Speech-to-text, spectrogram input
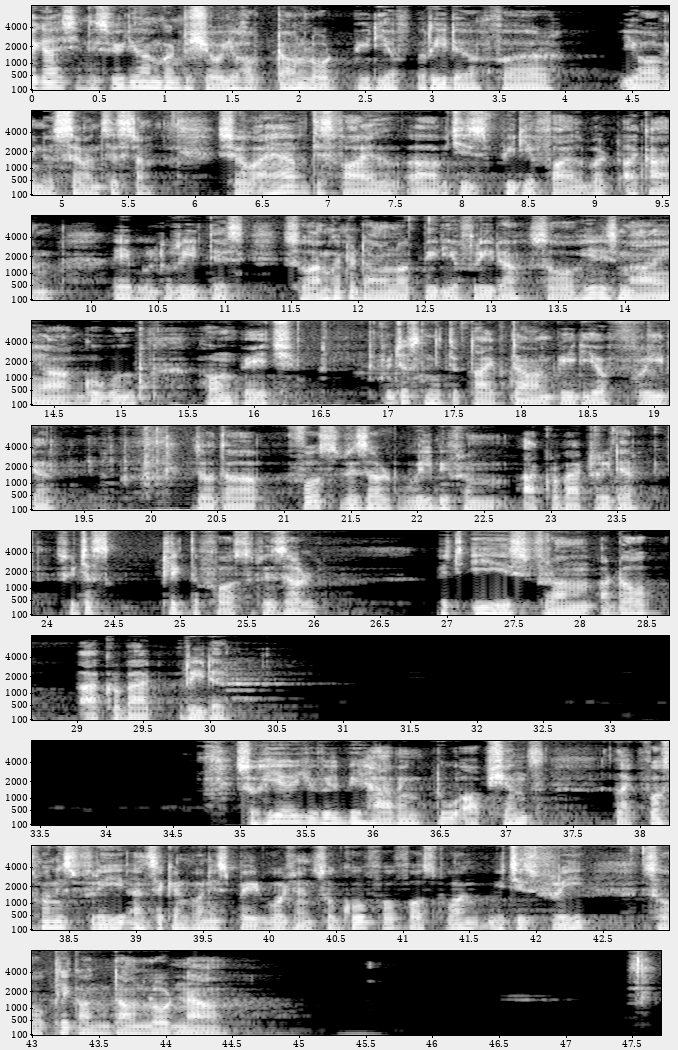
Hey guys, in this video I'm going to show you how to download PDF Reader for your Windows 7 system. So I have this file uh, which is PDF file but I can't able to read this. So I'm going to download PDF Reader. So here is my uh, Google homepage. You just need to type down PDF Reader. So the first result will be from Acrobat Reader. So just click the first result which is from Adobe Acrobat Reader. So here you will be having two options like first one is free and second one is paid version. So go for first one which is free. So click on download now.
